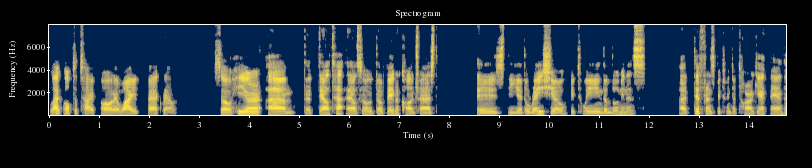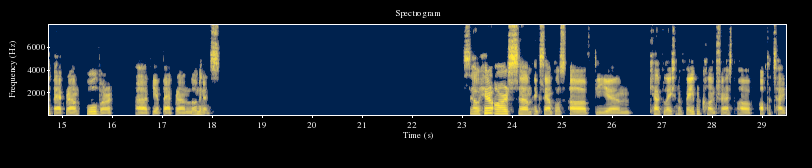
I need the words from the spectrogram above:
black optotype on a white background. So here, um, the delta L, so the Weber contrast is the, uh, the ratio between the luminance uh, difference between the target and the background over uh, the background luminance. So here are some examples of the um, calculation of Weber contrast of optotype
